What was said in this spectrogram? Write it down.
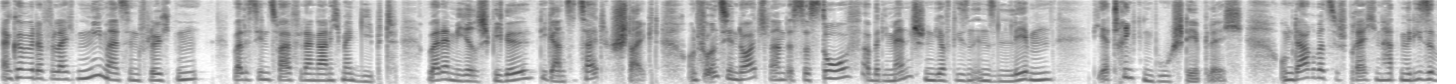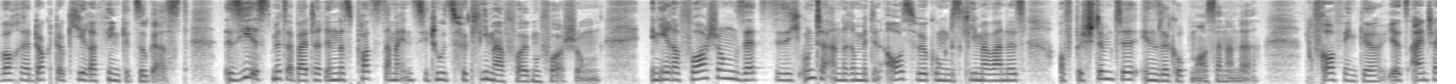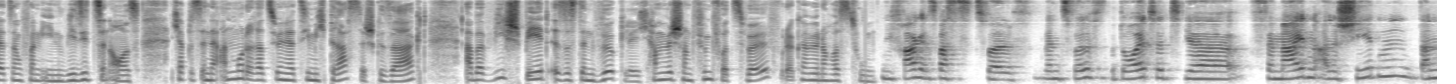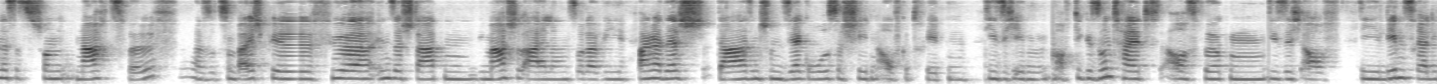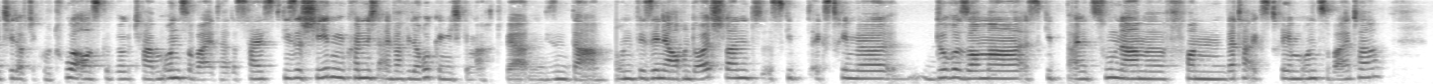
dann können wir da vielleicht niemals hinflüchten, weil es sie im Zweifel dann gar nicht mehr gibt, weil der Meeresspiegel die ganze Zeit steigt. Und für uns hier in Deutschland ist das doof, aber die Menschen, die auf diesen Inseln leben, die ertrinken buchstäblich. Um darüber zu sprechen, hatten wir diese Woche Dr. Kira Finke zu Gast. Sie ist Mitarbeiterin des Potsdamer Instituts für Klimafolgenforschung. In ihrer Forschung setzt sie sich unter anderem mit den Auswirkungen des Klimawandels auf bestimmte Inselgruppen auseinander. Frau Finke, jetzt Einschätzung von Ihnen. Wie sieht's denn aus? Ich habe das in der Anmoderation ja ziemlich drastisch gesagt, aber wie spät ist es denn wirklich? Haben wir schon fünf vor zwölf oder können wir noch was tun? Die Frage ist, was ist zwölf? Wenn zwölf bedeutet, wir vermeiden alle Schäden, dann ist es schon nach zwölf. Also zum Beispiel für Inselstaaten wie Marshall Islands oder wie Bangladesch, da sind schon sehr große Schäden aufgetreten, die sich eben auf die Gesundheit auswirken, die sich auf die Lebensrealität auf die Kultur ausgewirkt haben und so weiter. Das heißt, diese Schäden können nicht einfach wieder rückgängig gemacht werden. Die sind da. Und wir sehen ja auch in Deutschland, es gibt extreme Dürresommer, es gibt eine Zunahme von Wetterextremen und so weiter.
